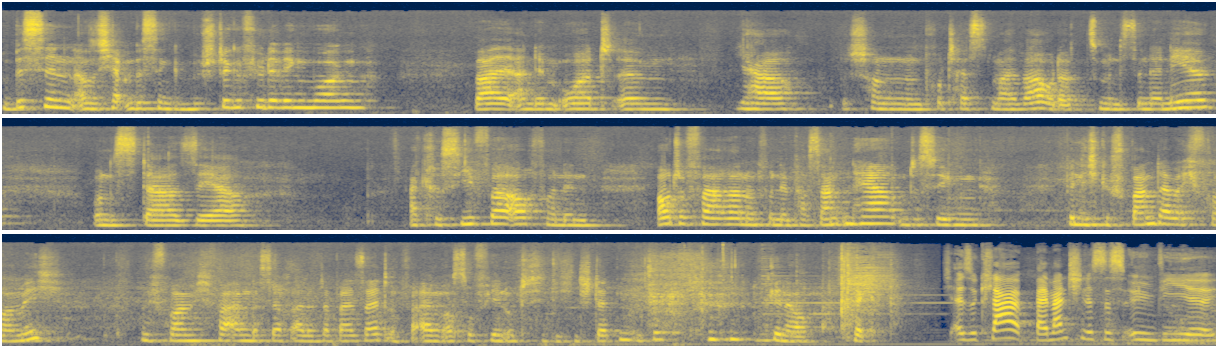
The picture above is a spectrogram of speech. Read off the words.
ein bisschen, also ich habe ein bisschen gemischte Gefühle wegen morgen, weil an dem Ort ähm, ja schon ein Protest mal war oder zumindest in der Nähe und es da sehr aggressiv war, auch von den Autofahrern und von den Passanten her und deswegen bin ich gespannt, aber ich freue mich. Und ich freue mich vor allem, dass ihr auch alle dabei seid und vor allem aus so vielen unterschiedlichen Städten und so. genau, check. Also klar, bei manchen ist es irgendwie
